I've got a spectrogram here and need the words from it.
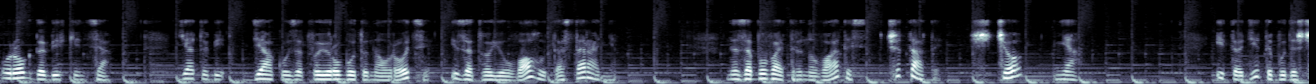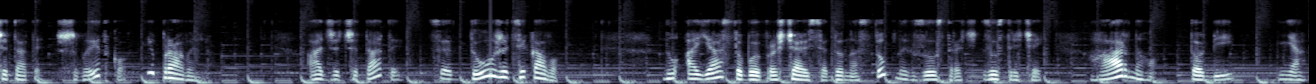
Урок добіг кінця. Я тобі дякую за твою роботу на уроці і за твою увагу та старання. Не забувай тренуватись, читати щодня. І тоді ти будеш читати швидко і правильно. Адже читати це дуже цікаво. Ну, а я з тобою прощаюся до наступних зустріч, зустрічей. Гарного тобі дня!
